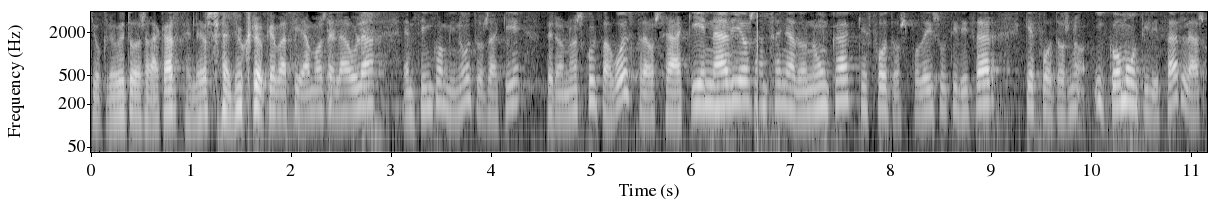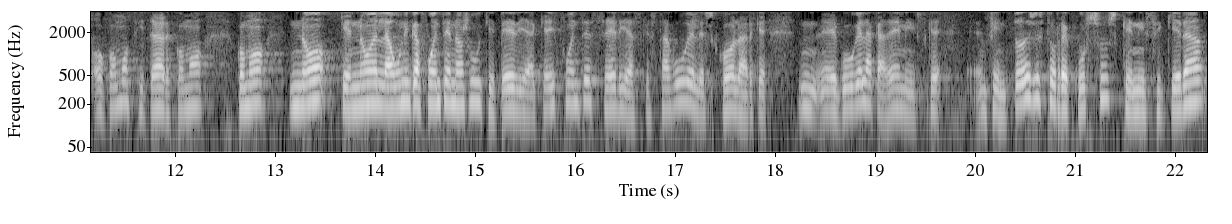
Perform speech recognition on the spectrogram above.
yo creo que todos a la cárcel, ¿eh? o sea, yo creo que vaciamos el aula en cinco minutos aquí, pero no es culpa vuestra, o sea, aquí nadie os ha enseñado nunca qué fotos podéis utilizar, qué fotos no, y cómo utilizarlas, o cómo citar, cómo, cómo no, que no la única fuente no es Wikipedia, que hay fuentes serias, que está Google Scholar, que mm, eh, Google Academics, que, en fin, todos estos recursos que ni siquiera,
